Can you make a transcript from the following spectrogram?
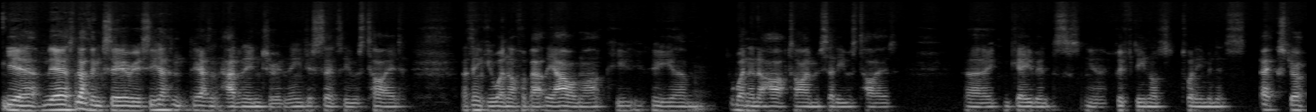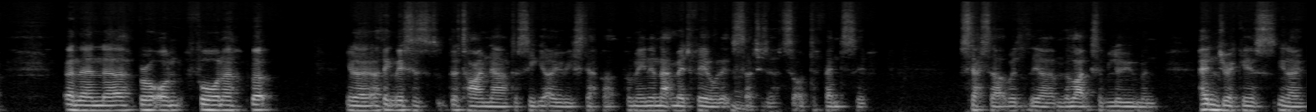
Yeah, yeah, it's nothing serious. He hasn't he hasn't had an injury, and he just said he was tired. I think he went off about the hour mark. He he um, went in at half time and said he was tired. Uh, he gave it you know fifteen or twenty minutes extra, and then uh, brought on Fornah, But you know, I think this is the time now to see Ovie step up. I mean, in that midfield, it's mm. such a sort of defensive setup with the um, the likes of Loum and Hendrick is you know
